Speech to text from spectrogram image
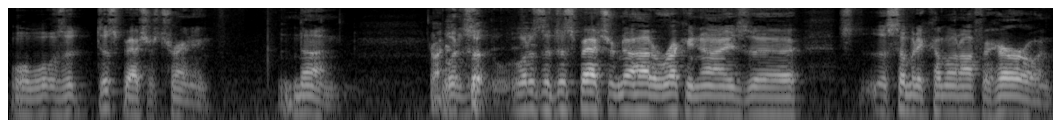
Well, what was a dispatcher's training? None. Right. What, so, what, does the dispatcher know how to recognize uh, somebody coming off of heroin,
